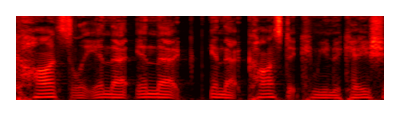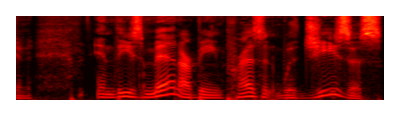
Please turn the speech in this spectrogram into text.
constantly in that in that in that constant communication. And these men are being present with Jesus.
